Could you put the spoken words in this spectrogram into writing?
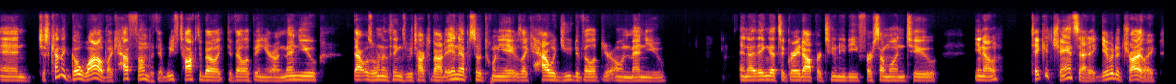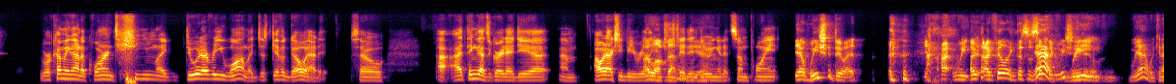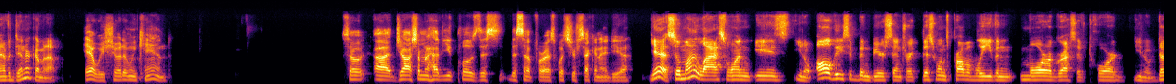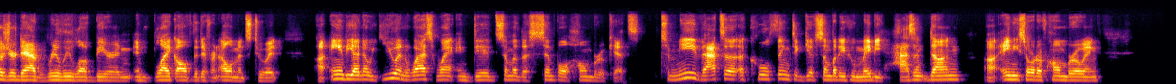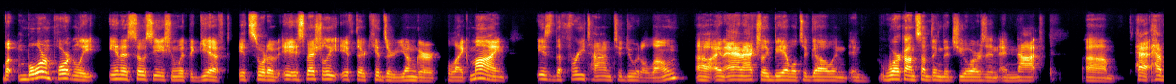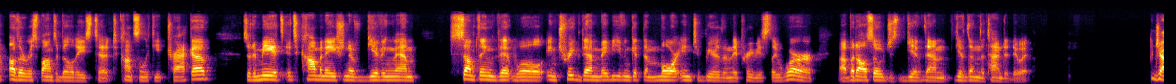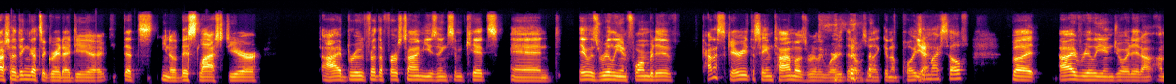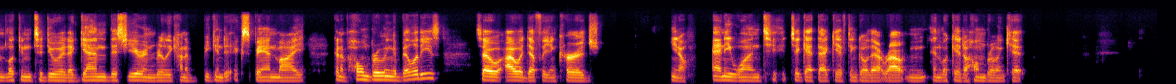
and just kind of go wild like have fun with it. We've talked about like developing your own menu. That was one of the things we talked about in episode 28 was like how would you develop your own menu? And i think that's a great opportunity for someone to you know take a chance at it give it a try like we're coming out of quarantine like do whatever you want like just give a go at it. So I I think that's a great idea. Um, I would actually be really love interested in doing it at some point. Yeah, we should do it. Yeah, I- we I, I feel like this is yeah, something we should we, do. yeah, we can have a dinner coming up. Yeah, we should and we can. So, uh, Josh, I'm gonna have you close this this up for us. What's your second idea? Yeah. So my last one is, you know, all these have been beer centric. This one's probably even more aggressive toward, you know, does your dad really love beer and, and like all of the different elements to it? Uh, Andy, I know you and Wes went and did some of the simple homebrew kits. To me, that's a, a cool thing to give somebody who maybe hasn't done uh, any sort of homebrewing. But more importantly, in association with the gift, it's sort of, especially if their kids are younger, like mine, is the free time to do it alone uh, and, and actually be able to go and, and work on something that's yours and, and not um, ha- have other responsibilities to, to constantly keep track of. So to me, it's, it's a combination of giving them something that will intrigue them, maybe even get them more into beer than they previously were, uh, but also just give them give them the time to do it. Josh, I think that's a great idea. That's you know, this last year, I brewed for the first time using some kits, and it was really informative. Kind of scary at the same time. I was really worried that I was like going to poison Yeah. myself, but I really enjoyed it. I'm looking to do it again this year and really kind of begin to expand my kind of home brewing abilities. So I would definitely encourage, you know, anyone to to get that gift and go that route and, and look at a home brewing kit.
